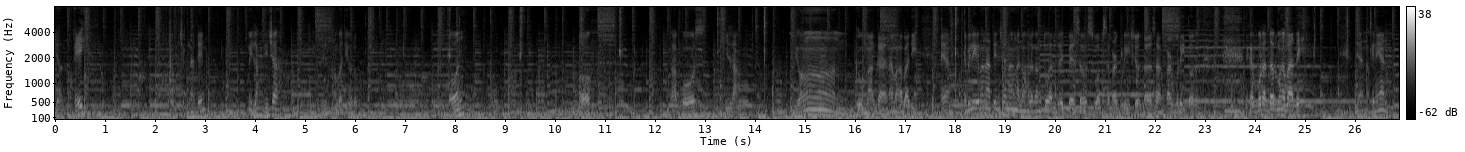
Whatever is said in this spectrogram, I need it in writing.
yan okay. Check natin. May lock din siya. Dito yun mga buddy oro on. Off. Tapos ilock. Yun gumagana mga buddy ayan nabili na natin siya ng ano halagang 200 pesos swap sa carburation ah, sa carburetor. Carburetor mga buddy yan okay na yan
